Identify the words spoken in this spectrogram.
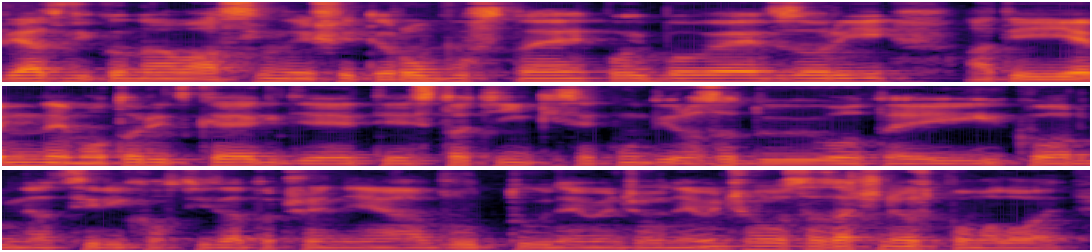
viac vykonáva silnejšie tie robustné pohybové vzory a tie jemné motorické, kde tie stotinky sekundy rozhodujú o tej koordinácii rýchlosti zatočenia, vrútu, neviem čoho, neviem čoho, sa začínajú spomalovať.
